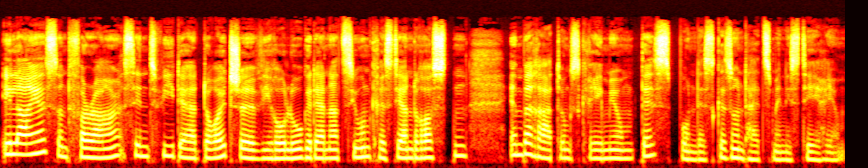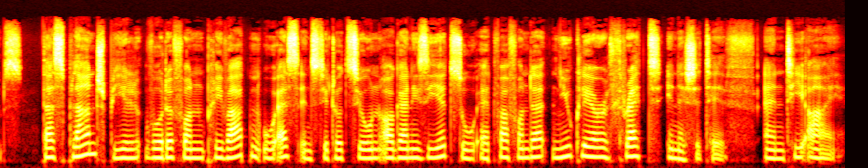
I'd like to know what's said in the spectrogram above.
Elias und Farrar sind wie der deutsche Virologe der Nation Christian Drosten im Beratungsgremium des Bundesgesundheitsministeriums. Das Planspiel wurde von privaten US-Institutionen organisiert, so etwa von der Nuclear Threat Initiative NTI,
